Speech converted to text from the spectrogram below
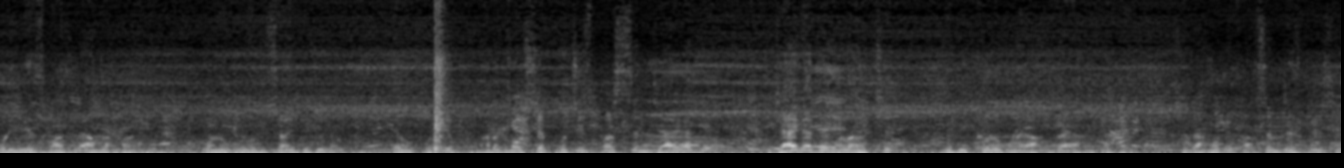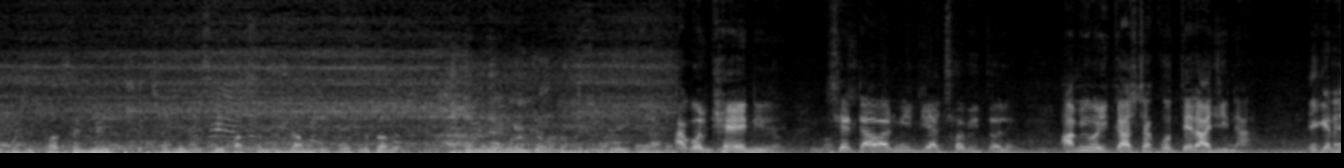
পরিবেশ বাঁচলে আমরা বাঁচবো অন্য কোনো বিষয় কিছু নেই। এবং প্রতি ভারতবর্ষে পঁচিশ পার্সেন্ট জায়গাকে জায়গাতে বলা হচ্ছে। যে বৃক্ষরোপণের আওতায় আনতে হবে সেটা আমাদের পার্সেন্টেজ দিয়েছে পঁচিশ পার্সেন্ট নেই। সেই সেই পার্সেন্টেজটা আমাদের পৌঁছতে হবে। তার জন্য এগুলোর জন্য ছাগল খেয়ে নিল। সেটা আবার মিডিয়া ছবি তোলে। আমি ওই কাজটা করতে রাজি না। এখানে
